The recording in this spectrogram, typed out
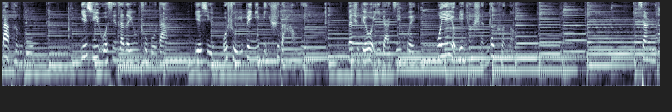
大喷菇，也许我现在的用处不大，也许我属于被你鄙视的行列，但是给我一点机会，我也有变成神的可能。向日葵。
